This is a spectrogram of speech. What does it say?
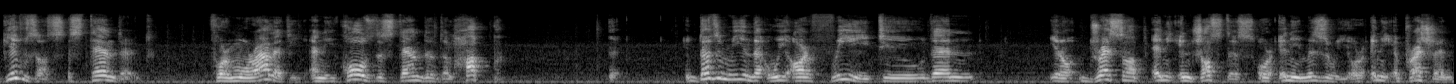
gives us a standard for morality, and He calls the standard al-haq, it doesn't mean that we are free to then, you know, dress up any injustice or any misery or any oppression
